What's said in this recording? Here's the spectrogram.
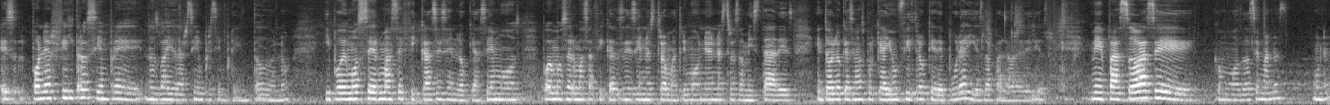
es, poner filtros siempre nos va a ayudar, siempre, siempre en todo, ¿no? Y podemos ser más eficaces en lo que hacemos, podemos ser más eficaces en nuestro matrimonio, en nuestras amistades, en todo lo que hacemos, porque hay un filtro que depura y es la palabra de Dios. Me pasó hace como dos semanas, una,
